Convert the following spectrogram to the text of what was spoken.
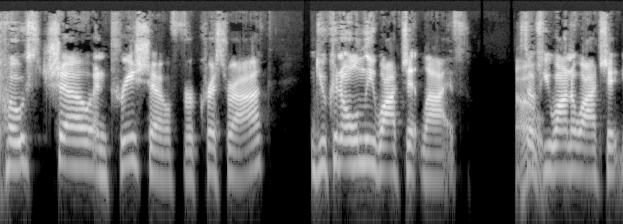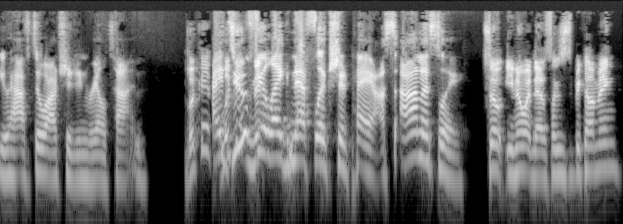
post show and pre show for Chris Rock, you can only watch it live. So if Oh, you want to watch it, you have to watch it in real time. look at, I look do at feel like Netflix should pay us, honestly. So you know what Netflix is becoming?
